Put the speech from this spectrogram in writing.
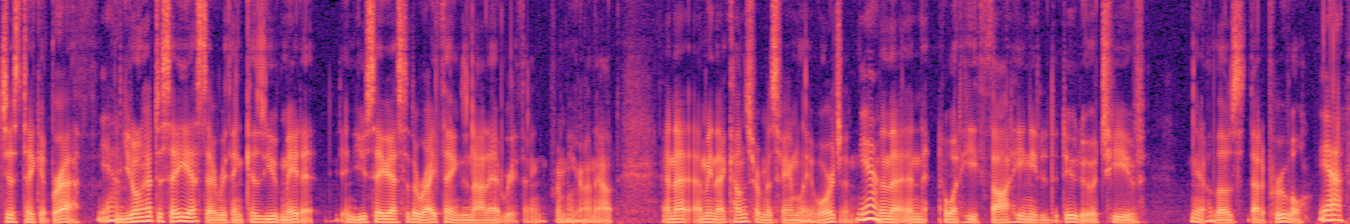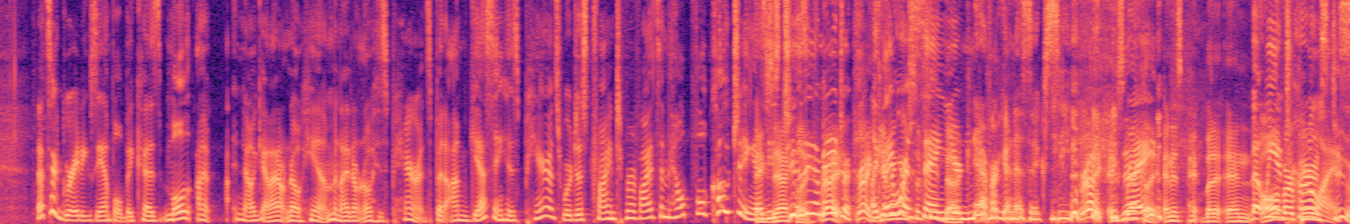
just take a breath. Yeah. And you don't have to say yes to everything because you've made it, and you say yes to the right things, not everything from here on out. And that I mean that comes from his family of origin. Yeah. And that, and what he thought he needed to do to achieve, you know, those that approval. Yeah. That's a great example because most I, now again I don't know him and I don't know his parents, but I'm guessing his parents were just trying to provide some helpful coaching as Exactly. he's choosing a major. right. Like Giving they weren't saying feedback. you're never going to succeed. Right. Exactly. Right? And his pa- but and But all of our parents do,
